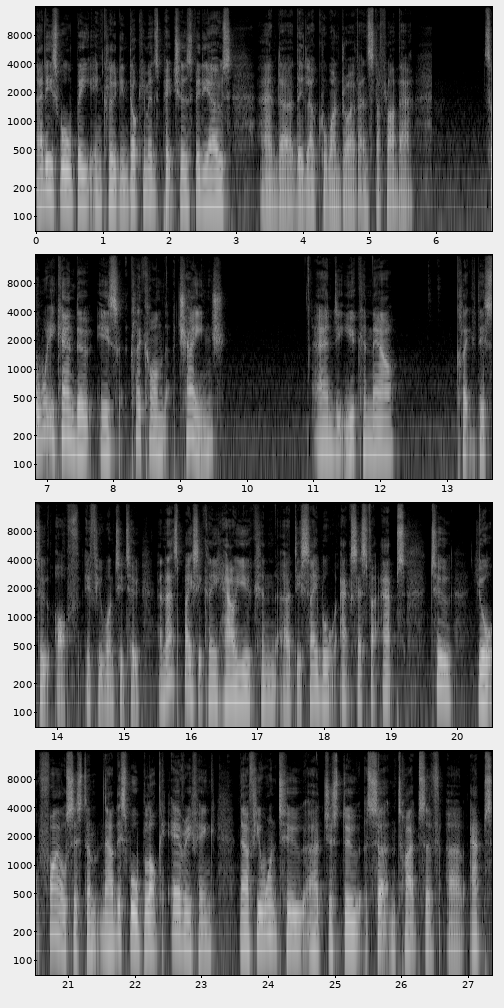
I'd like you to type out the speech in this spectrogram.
Now these will be including documents, pictures, videos, and uh, the local OneDrive and stuff like that. So what you can do is click on change and you can now click this to off if you wanted to. And that's basically how you can uh, disable access for apps to your file system. Now this will block everything. Now if you want to uh, just do certain types of uh, apps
